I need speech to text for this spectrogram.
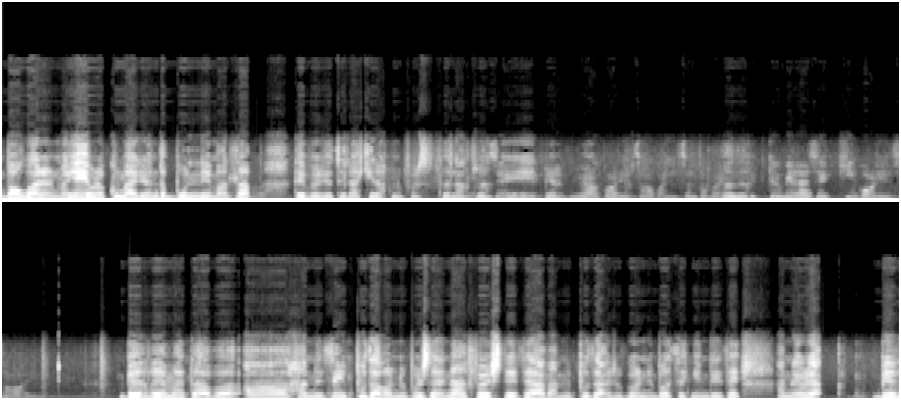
भगवान्हरूमा यही एउटा कुमारी हो नि त बोल्ने मतलब। त्यही भएर यो चाहिँ राखिराख्नुपर्छ जस्तो लाग्छ। बेल विवाह गरिन्छ भनिन्छ नि तपाईँहरू त्यो बेला चाहिँ के गरिन्छ बेलुकामा त अब हामीले चाहिँ पूजा गर्नुपर्छ होइन। फर्स्ट डे चाहिँ अब हामीले पूजाहरू गर्ने भयो। सेकेन्ड डे चाहिँ हामीले एउटा बेल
